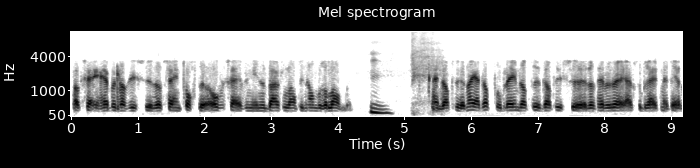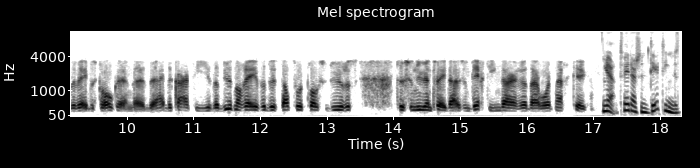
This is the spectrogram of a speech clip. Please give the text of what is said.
wat zij hebben, dat, is, dat zijn toch de overschrijvingen in het buitenland in andere landen. Hmm. En dat, eh, nou ja, dat probleem dat, eh, dat, is, eh, dat hebben wij uitgebreid met RDW besproken. En de, de kaart die, dat duurt nog even. Dus dat soort procedures tussen nu en 2013, daar, daar wordt naar gekeken. Ja, 2013, dat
